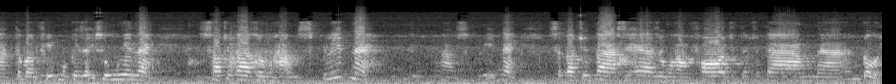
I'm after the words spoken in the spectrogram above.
à, từ bàn phím một cái dãy số nguyên này. Sau chúng ta dùng hàm split này, hàm split này. Sau đó chúng ta sẽ dùng hàm for chúng ta chúng ta đổi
